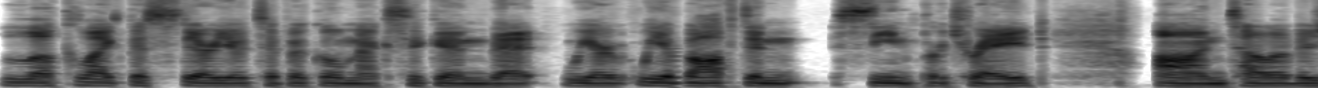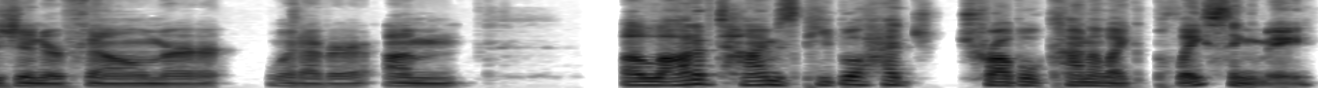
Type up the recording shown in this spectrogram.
look like the stereotypical Mexican that we are we have often seen portrayed on television or film or whatever. Um a lot of times people had trouble kind of like placing me.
